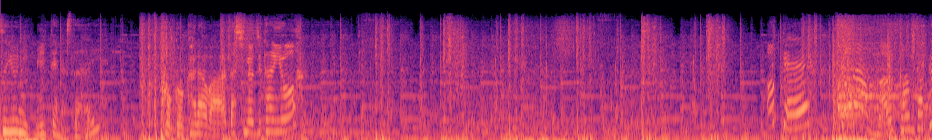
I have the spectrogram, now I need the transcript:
アーツユニ見てなさい。ここからは私の時間よ。オッケー。空を舞う感覚。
